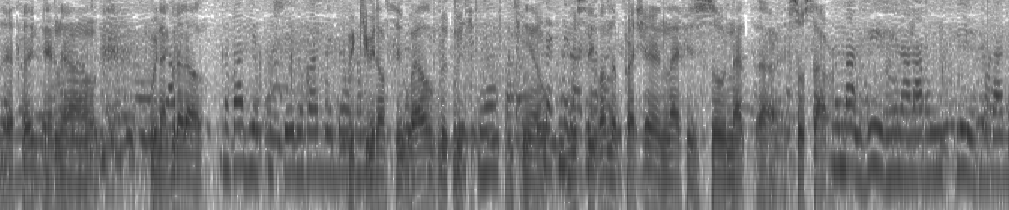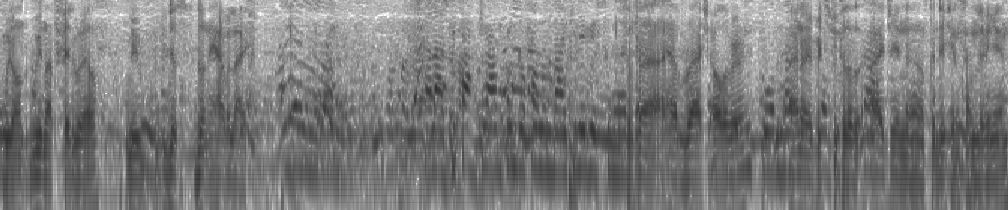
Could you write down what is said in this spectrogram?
the earthquake, and uh, we're not good at all. We, we don't sleep well. We, we, you know, we sleep under pressure, and life is so not uh, so sour. We don't. We're not fed well. We, we just don't have a life. Sometimes I have rash all over. I know if it's because of the hygiene uh, conditions I'm living in.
